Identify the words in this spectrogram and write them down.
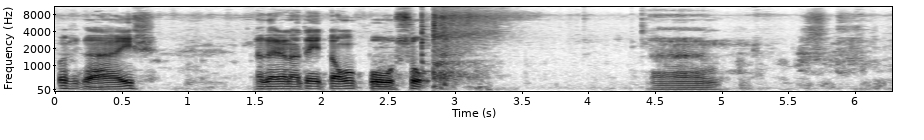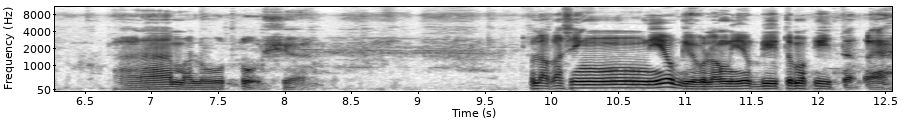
Tapos guys, lagyan na natin itong puso. Yan. Para maluto siya. Wala kasing niyog eh. Walang niyog dito makita. Eh.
